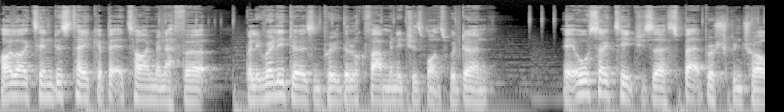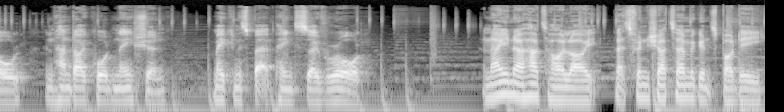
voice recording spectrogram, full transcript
Highlighting does take a bit of time and effort, but it really does improve the look of our miniatures once we're done. It also teaches us better brush control and hand-eye coordination, making us better painters overall. And now you know how to highlight, let's finish our Termagant's body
